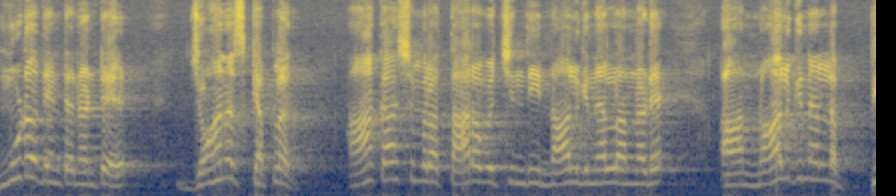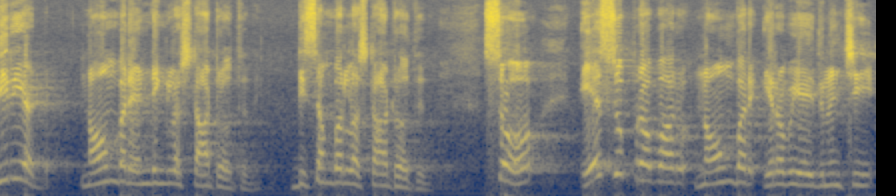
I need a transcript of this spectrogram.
మూడోది ఏంటనంటే జోనస్ కెప్లర్ ఆకాశంలో తార వచ్చింది నాలుగు నెలలు అన్నాడే ఆ నాలుగు నెలల పీరియడ్ నవంబర్ ఎండింగ్లో స్టార్ట్ అవుతుంది డిసెంబర్లో స్టార్ట్ అవుతుంది. సో యేసు ప్రభువారు నవంబర్ ఇరవై ఐదు నుంచి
